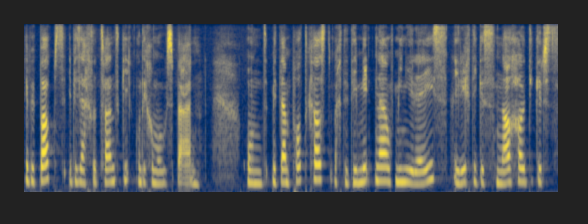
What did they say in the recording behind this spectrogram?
Ich bin Babs, ich bin 26 und ich komme aus Bern. Und mit diesem Podcast möchte ich dich mitnehmen auf meine Reise in Richtung ein nachhaltigeres,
